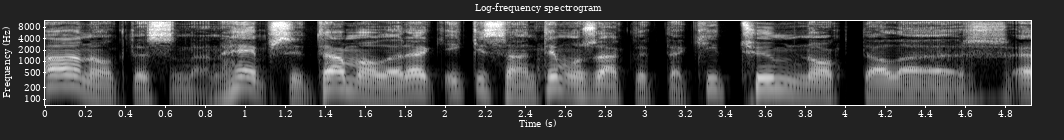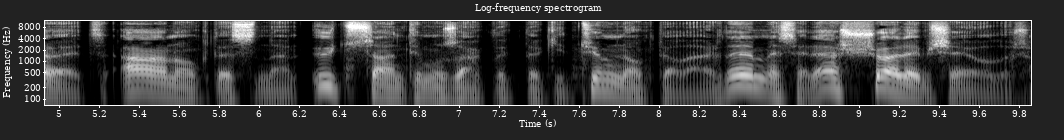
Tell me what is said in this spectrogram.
A noktasından hepsi tam olarak 2 santim uzaklıktaki tüm noktalar. Evet, A noktasından 3 santim uzaklıktaki tüm noktalarda mesela şöyle bir şey olur.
